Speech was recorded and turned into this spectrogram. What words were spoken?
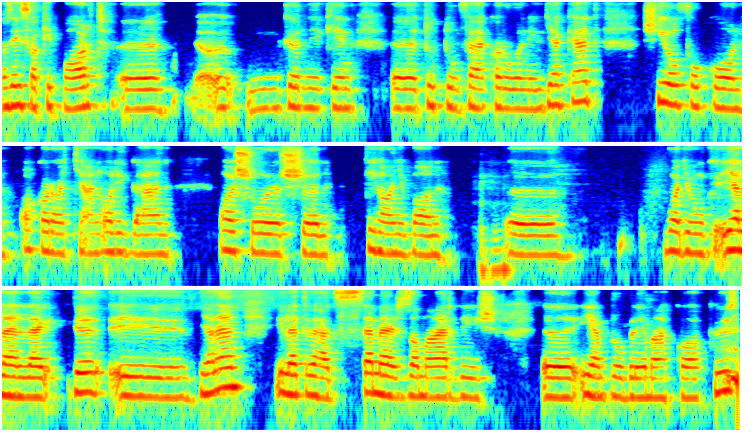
az északi part környékén tudtunk felkarolni ügyeket. Siófokon, Akaratján, Aligán, Alsóörsön, Tihanyban uh-huh. vagyunk jelenleg jelen, illetve hát Szemes, Zamárd is, ilyen problémákkal küzd.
